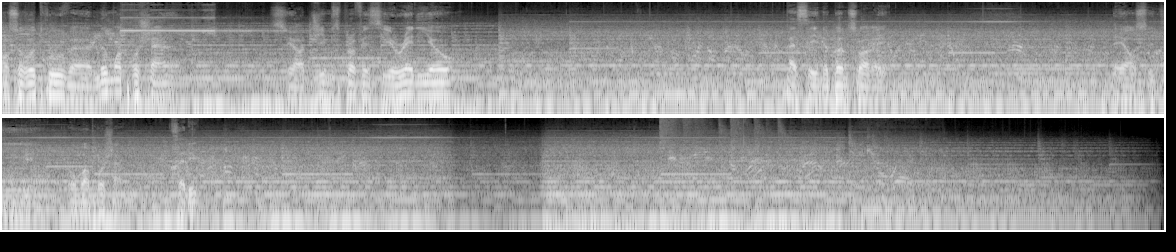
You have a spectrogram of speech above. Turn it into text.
On se retrouve euh, le mois prochain sur Jim's Prophecy Radio. Passez une bonne soirée. Et on se dit au mois prochain. Salut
